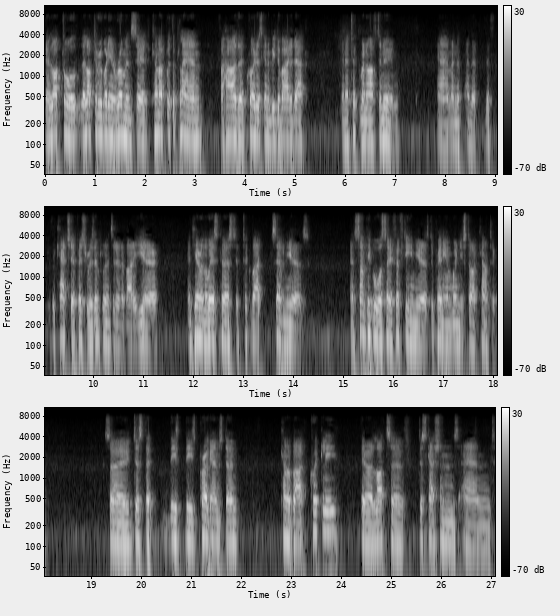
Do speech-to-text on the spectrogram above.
They locked all they locked everybody in a room and said, "Come up with a plan for how the quota is going to be divided up," and it took them an afternoon. Um, and the, and the, the, the catch fishery was implemented in about a year. And here on the west coast, it took about seven years. And some people will say 15 years, depending on when you start counting. So just that these these programs don't come about quickly. There are lots of discussions and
